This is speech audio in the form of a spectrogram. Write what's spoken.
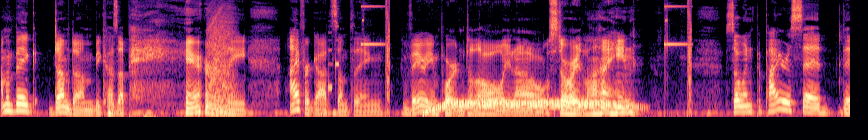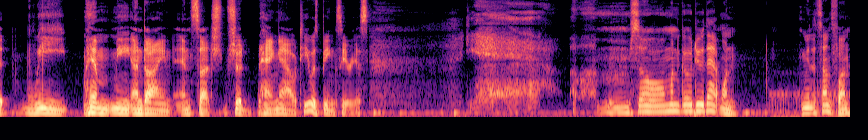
I'm a big dum dum because apparently I forgot something very important to the whole, you know, storyline. So, when Papyrus said that we, him, me, Undyne, and such should hang out, he was being serious. Um, so I'm gonna go do that one. I mean, that sounds fun.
